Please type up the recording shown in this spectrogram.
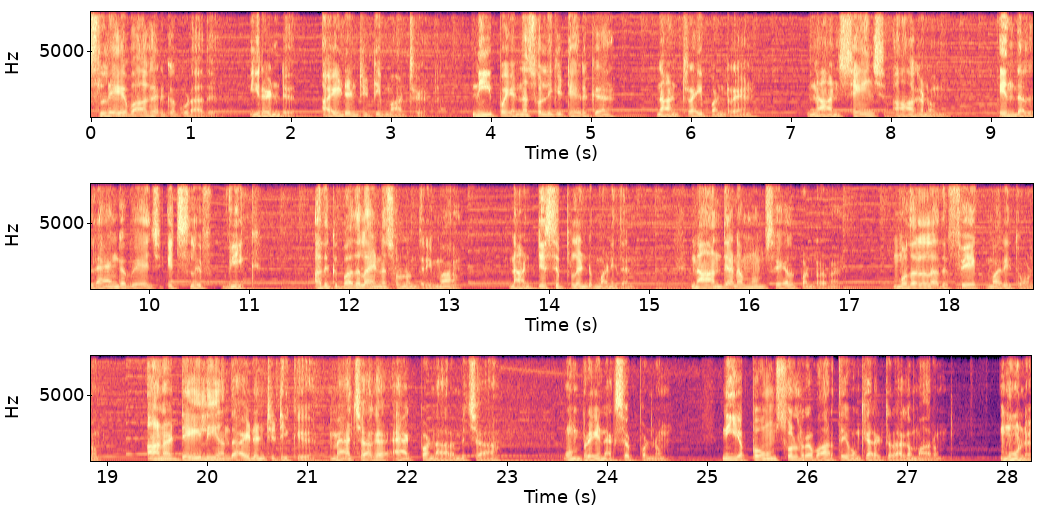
ஸ்லேவாக இருக்கக்கூடாது. இரண்டு ஐடென்டிட்டி மாற்று. நீ இப்போ என்ன சொல்லிக்கிட்டே இருக்க? நான் ட்ரை பண்ணுறேன் நான் சேஞ்ச் ஆகணும். இந்த லாங்குவேஜ் இட்ஸ் லிவ் வீக் அதுக்கு பதிலாக என்ன சொல்லணும் தெரியுமா? நான் டிசிப்ளின்டு மனிதன். நான் தினமும் செயல் பண்ணுறவன் முதல்ல அது ஃபேக் மாதிரி தோணும். ஆனால் டெய்லி அந்த ஐடென்டிட்டிக்கு மேட்சாக ஆக்ட் பண்ண ஆரம்பிச்சா உன் பிரெயின் அக்செப்ட் பண்ணும். நீ எப்பவும் சொல்கிற வார்த்தை உன் கேரக்டராக மாறும். மூணு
